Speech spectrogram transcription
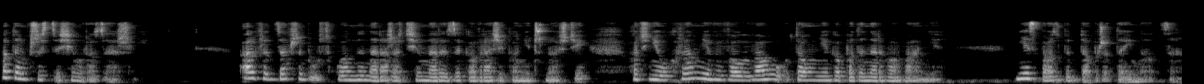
Potem wszyscy się rozeszli. Alfred zawsze był skłonny narażać się na ryzyko w razie konieczności, choć nieuchronnie wywoływało to u niego podenerwowanie. Nie spał zbyt dobrze tej nocy.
